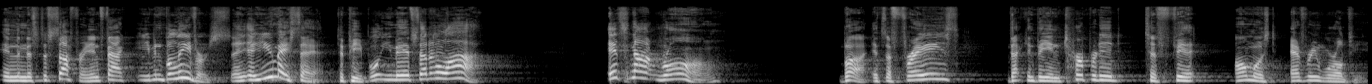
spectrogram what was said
in the midst of suffering. In fact, even believers, and you may say it to people, you may have said it a lot. It's not wrong, but it's a phrase that can be interpreted to fit almost every worldview.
